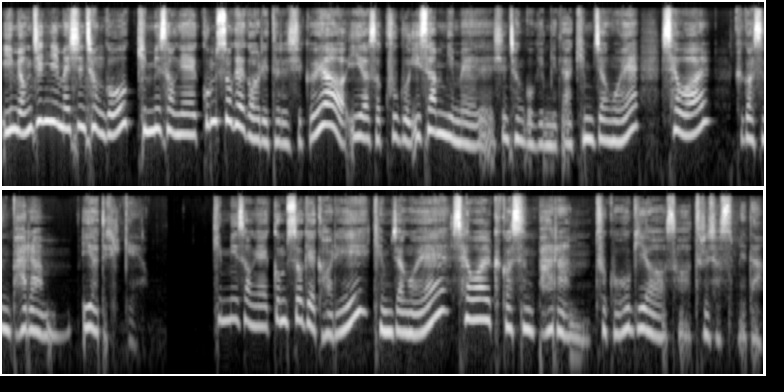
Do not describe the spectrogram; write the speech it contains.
이명진님의 신청곡, 김미성의 꿈속의 거리 들으시고요. 이어서 9923님의 신청곡입니다. 김정호의 세월, 그것은 바람 이어드릴게요. 김미성의 꿈속의 거리, 김정호의 세월 그것은 바람 두 곡 이어서 들으셨습니다.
